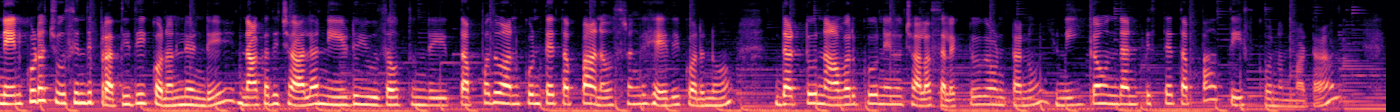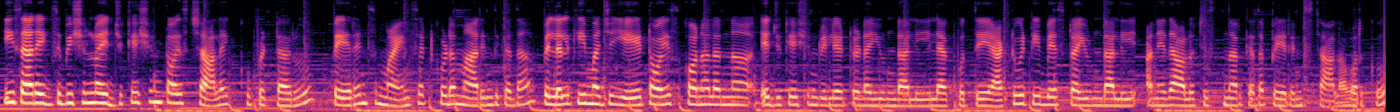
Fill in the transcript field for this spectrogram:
నేను కూడా చూసింది ప్రతిదీ కొనలేండి నాకు అది చాలా నీడ్ యూజ్ అవుతుంది. తప్పదు అనుకుంటే తప్ప అనవసరంగా ఏది కొనను. దట్టు నా వరకు నేను చాలా సెలెక్టివ్గా ఉంటాను. యునీక్గా ఉందనిపిస్తే తప్ప తీసుకోను అనమాట ఈసారి ఎగ్జిబిషన్లో ఎడ్యుకేషన్ టాయ్స్ చాలా ఎక్కువ పెట్టారు. పేరెంట్స్ మైండ్ సెట్ కూడా మారింది కదా. పిల్లలకి ఈ మధ్య ఏ టాయ్స్ కొనాలన్నా ఎడ్యుకేషన్ రిలేటెడ్ అయి ఉండాలి లేకపోతే యాక్టివిటీ బేస్డ్ అయి ఉండాలి అనేది ఆలోచిస్తున్నారు కదా పేరెంట్స్ చాలా వరకు.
